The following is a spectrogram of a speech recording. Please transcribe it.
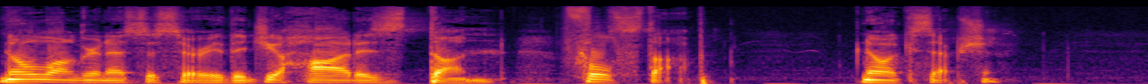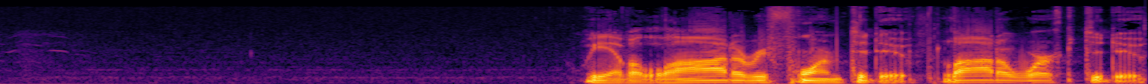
No longer necessary. The jihad is done. Full stop. No exception. We have a lot of reform to do, a lot of work to do.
